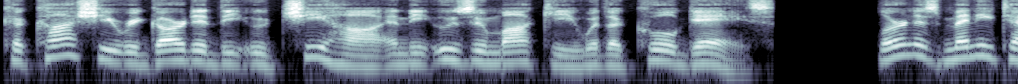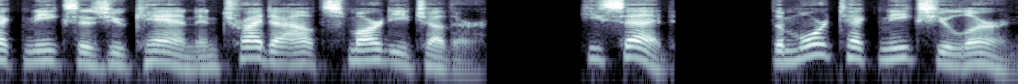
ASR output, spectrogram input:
Kakashi regarded the Uchiha and the Uzumaki with a cool gaze. Learn as many techniques as you can and try to outsmart each other. He said. The more techniques you learn,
